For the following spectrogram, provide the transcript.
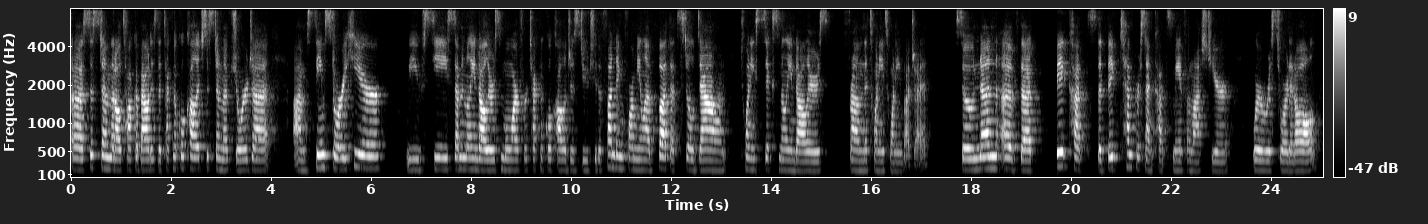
uh, system that I'll talk about is the Technical College System of Georgia. Um, same story here. We see $7 million more for technical colleges due to the funding formula, but that's still down $26 million from the 2020 budget. So none of the big cuts, the big 10% cuts made from last year were restored at all.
